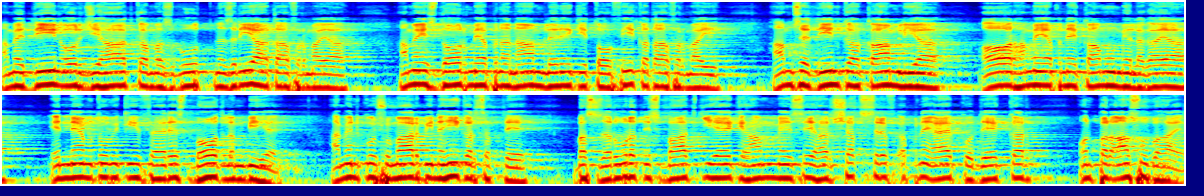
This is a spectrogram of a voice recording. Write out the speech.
ہمیں دین اور جہاد کا مضبوط نظریہ عطا فرمایا، ہمیں اس دور میں اپنا نام لینے کی توفیق عطا فرمائی، ہم سے دین کا کام لیا اور ہمیں اپنے کاموں میں لگایا۔ ان نعمتوں کی فہرست بہت لمبی ہے، ہم ان کو شمار بھی نہیں کر سکتے۔ بس ضرورت اس بات کی ہے کہ ہم میں سے ہر شخص صرف اپنے عیب کو دیکھ کر ان پر آنسو بہائے۔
